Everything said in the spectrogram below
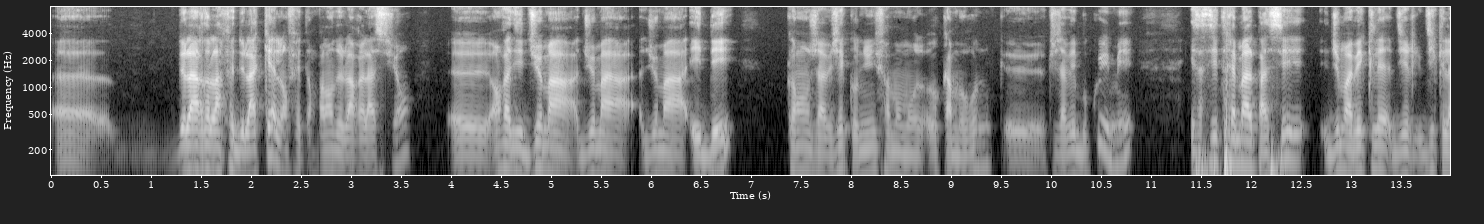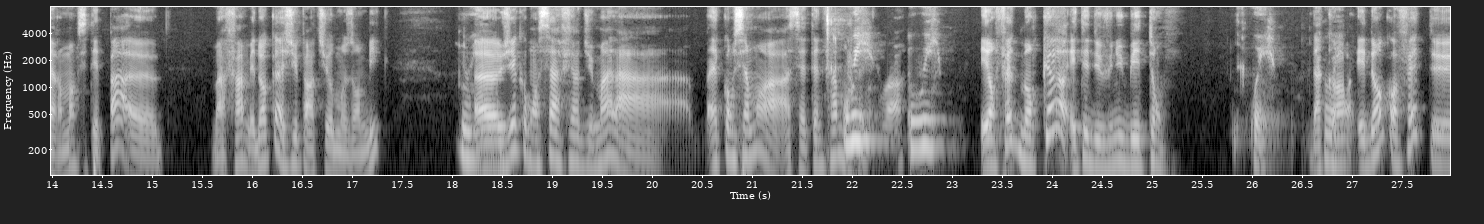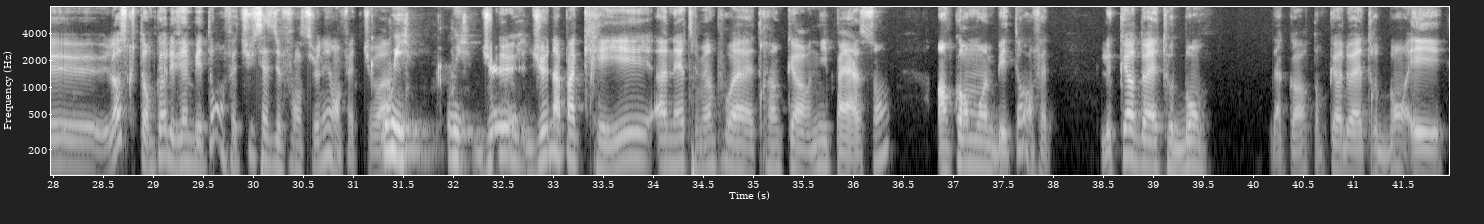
euh, de la, la fait de laquelle, en fait, en parlant de la relation, euh, on va dire, Dieu m'a, Dieu m'a, Dieu m'a aidé quand j'avais, j'ai connu une femme au, au Cameroun euh, que j'avais beaucoup aimée. Et ça s'est très mal passé. Dieu m'avait clair- dit, dit clairement que c'était pas euh, ma femme. Et donc, quand je suis parti au Mozambique, Oui, euh, j'ai commencé à faire du mal à, inconsciemment à, à certaines femmes, en fait, tu oui, oui, Et en fait, mon cœur était devenu béton. oui, D'accord? Et donc, en fait, euh, lorsque ton cœur devient béton, en fait, tu cesses de fonctionner, en fait, tu vois. oui, oui, Dieu, oui, Dieu n'a pas créé un être humain pour être un cœur ni paillasson, encore moins béton, en fait. Le cœur doit être bon, d'accord? Ton cœur doit être bon et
